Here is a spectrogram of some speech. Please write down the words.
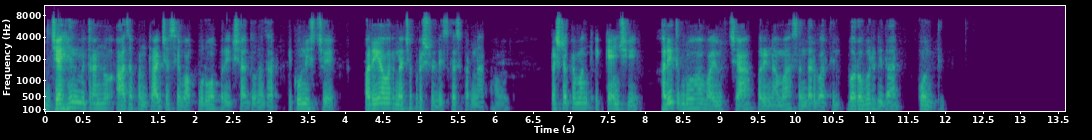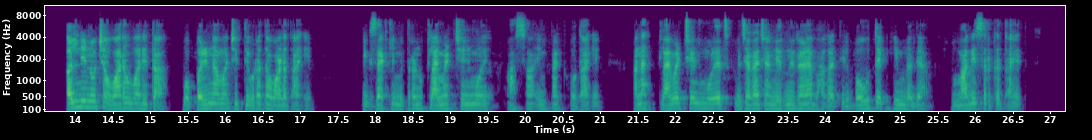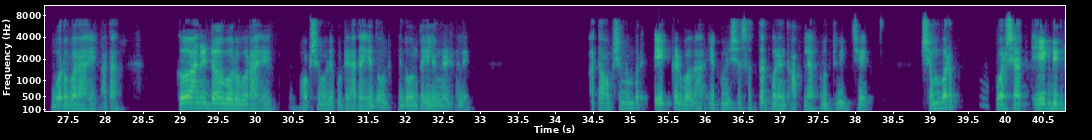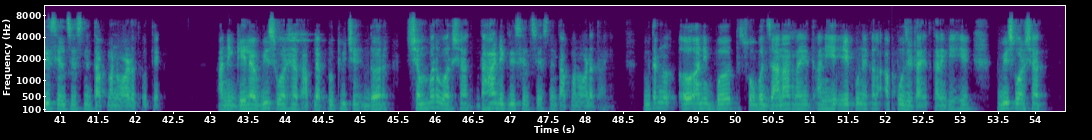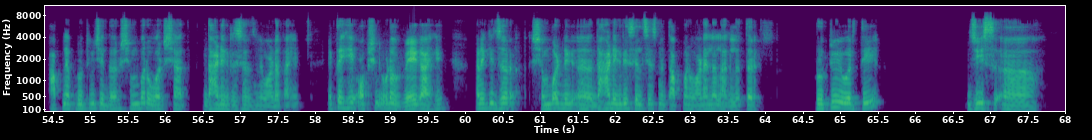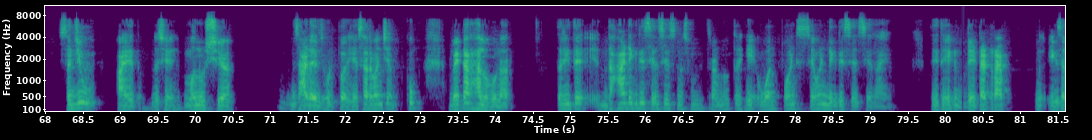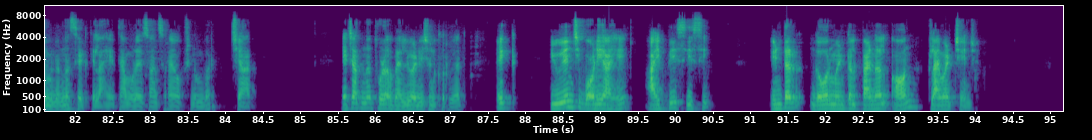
जय हिंद मित्रांनो आज आपण राज्यसेवा पूर्व परीक्षा दोन हजार एकोणीसचे पर्यावरणाचे प्रश्न डिस्कस करणार आहोत. प्रश्न क्रमांक एक्क्याऐंशी हरितगृह वायूच्या परिणामासंदर्भातील बरोबर विधान कोणते? अलनिनोच्या वारंवारिता व परिणामाची तीव्रता वाढत आहे. एक्झॅक्टली मित्रांनो क्लायमेट चेंजमुळे असा इम्पॅक्ट होत आहे. आणि क्लायमेट चेंजमुळेच जगाच्या निरनिराळ्या भागातील बहुतेक हिमनद्या मागे सरकत आहेत. बरोबर आहे. आता क आणि ड बरोबर आहे. ऑप्शनमध्ये कुठे? आता हे दोन. हे दोन तर इलिमिनेट झाले. आता ऑप्शन नंबर एक कडे बघा. एकोणीसशे सत्तर पर्यंत आपल्या पृथ्वीचे शंभर वर्षात एक डिग्री सेल्सिअसने तापमान वाढत होते. आणि गेल्या वीस वर्षात आपल्या पृथ्वीचे दर शंभर वर्षात दहा डिग्री सेल्सिअसने तापमान वाढत आहे. मित्रांनो अ आणि ब सोबत जाणार नाहीत आणि हे एकूण एकाला अपोजिट आहेत. कारण की हे वीस वर्षात आपल्या पृथ्वीचे दर शंभर वर्षात दहा डिग्री सेल्सिअसने वाढत आहे. एक तर हे ऑप्शन एवढं वेग आहे. कारण की जर शंभर डिग्री दहा डिग्री सेल्सिअसने तापमान वाढायला लागलं तर पृथ्वीवरती जी सजीव आहेत जसे मनुष्य झाडे झुडपं हे सर्वांचे खूप बेकार हाल होणार. तर इथे दहा डिग्री सेल्सिअस नसून मित्रांनो तर हे one point seven degree Celsius आहे. तर इथे एक डेटा ट्रॅप एक्झामिनरनं सेट केला आहे. त्यामुळे याचा आन्सर आहे ऑप्शन नंबर चार. याच्यातनं थोडं व्हॅल्यू ॲडिशन करूयात. एक ची बॉडी आहे I P C C inter governmental panel on climate change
